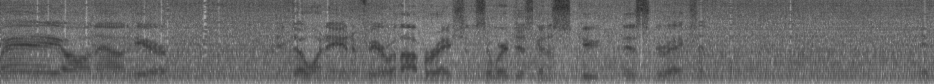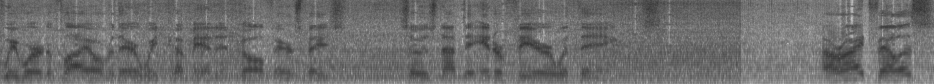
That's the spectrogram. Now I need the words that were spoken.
way on out here and don't want to interfere with operations. So we're just going to scoot in this direction if we were to fly over there, we'd come in in Golf airspace so as not to interfere with things. All right, fellas.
